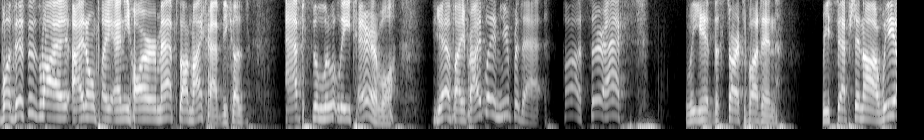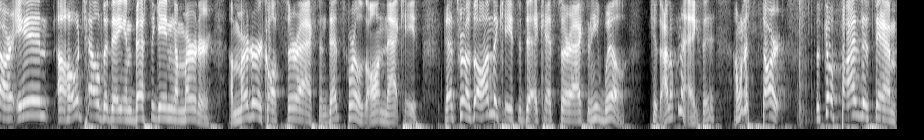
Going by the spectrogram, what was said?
Well, this is why I don't play any horror maps on Minecraft because absolutely terrible. Yeah, Viper, I blame you for that. Oh, Sir Axe. We hit the start button. Reception off. We are in a hotel today investigating a murder. A murderer called Sir Axe, and Dead Squirrel is on that case. Dead Squirrel's on the case to catch Sir Axe, and he will. Because I don't want to exit. I want to start. Let's go find this damn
